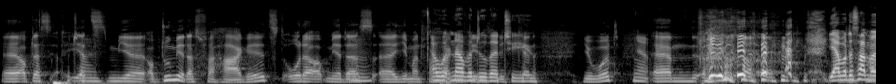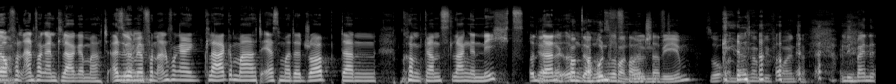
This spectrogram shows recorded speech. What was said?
äh, ob das Total. jetzt mir, ob du mir das verhagelst oder ob mir das mhm. äh, jemand verhagelt, I would never do that to you. You would. Ja, ähm, ja aber das haben wir auch von Anfang an klar gemacht. Also ja, wir haben ja von Anfang an klar gemacht, erstmal der Job, dann kommt ganz lange nichts und ja, dann, dann kommt der Hund von irgendwem. So, und genau. dann kommt die Freundschaft. Und ich meine,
